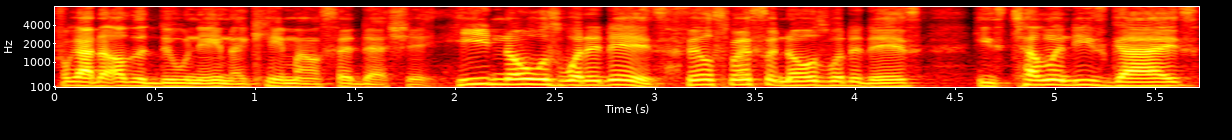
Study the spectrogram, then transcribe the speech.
forgot the other dude name that came out and said that shit. He knows what it is. Phil Spencer knows what it is. He's telling these guys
